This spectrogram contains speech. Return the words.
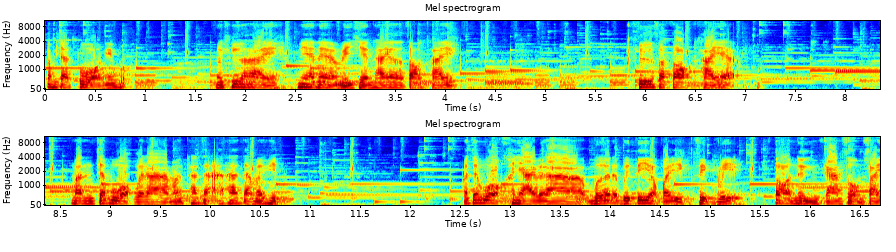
กำจัดปลวกเนี่ยมันคืออะไร เนี่ยเนี่ยมีเชนไทยกับสต็อกไทยคือสต็อกไทยอะ มันจะบวกเวลา มั้งถ้าจะถ้าจะไม่ผิด มันจะบวกขยายเวลาเบิร์ดอบิตี้ออกไปอีกสิบวิ ต่อหนึ่งการสวมใส่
